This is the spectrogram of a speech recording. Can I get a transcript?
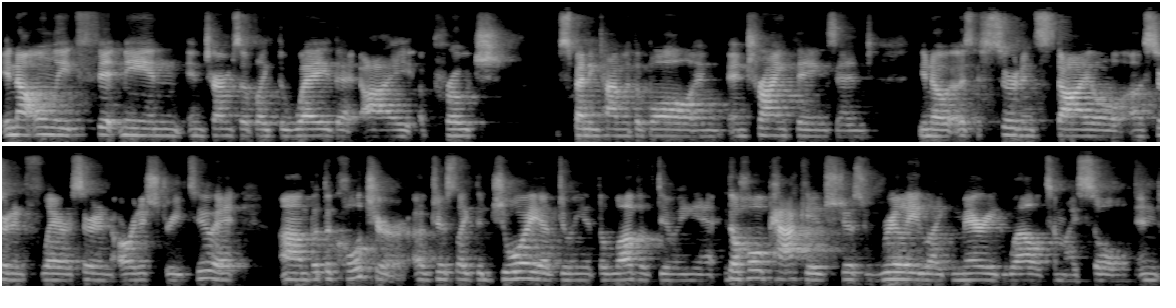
It not only fit me in, in terms of like the way that I approach spending time with the ball and, and trying things and, you know, a, a certain style, a certain flair, a certain artistry to it, um, but the culture of just like the joy of doing it the love of doing it the whole package just really like married well to my soul and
